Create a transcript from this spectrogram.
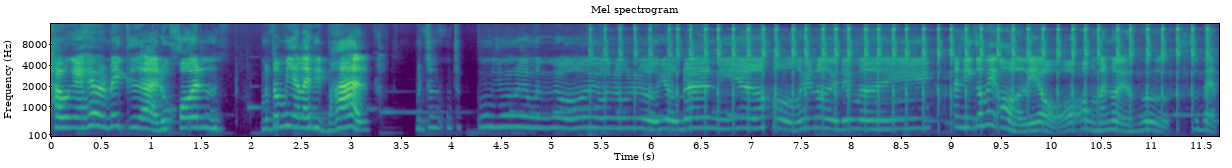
ทำไงให้มันไม่เกลือทุกคน มันต้องมีอะไรผิดพลาด มันจะมันอยากได้อันนี้อะขอให้หน่อยได้ไหม อันนี้ก็ไม่ออกเลยหรอ ออกมาหน่อยเถอะคือแบบ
